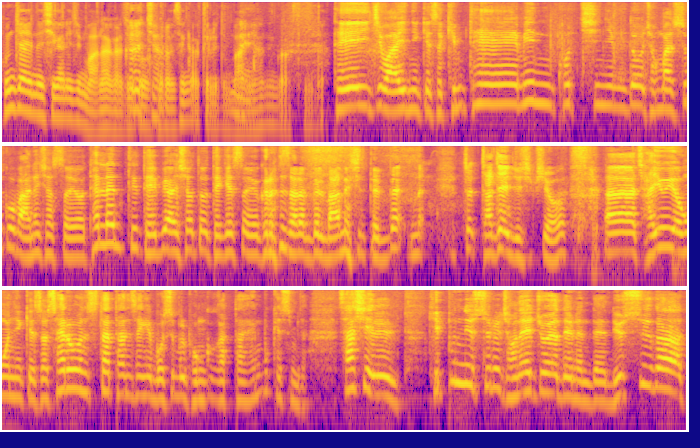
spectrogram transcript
혼자 있는 시간이 좀 많아가지고 그렇죠. 그런 생각들을 좀 많이 네. 하는 것 같습니다. 데이지 와이님께서 김태민 코치님도 정말 수고 많으셨어요. 탤런트 데뷔하셔도 되겠어요. 그런 사람들 많으실 텐데 네, 저, 자제해 주십시오. 아, 자유영호님께서 새로운 스타 탄생의 모습을 본 것 같아 행복했습니다. 사실 기쁜 뉴스를 전해줘야 되는데 뉴스가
